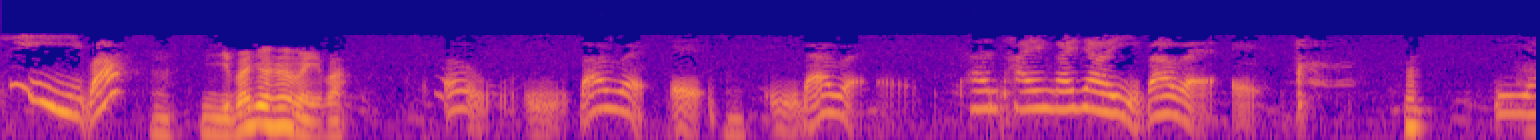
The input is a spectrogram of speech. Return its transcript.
细尾巴，嗯，尾巴就是尾巴，呃，尾巴尾嗯，尾巴尾，他他应该叫尾巴尾嗯。对呀，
